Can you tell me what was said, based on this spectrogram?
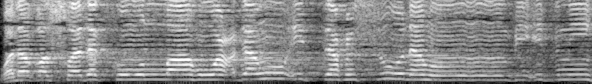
ولقد صدقكم الله وعده إذ تحسونهم بإذنه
